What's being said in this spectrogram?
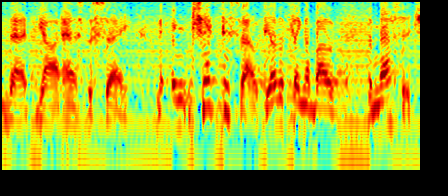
that God has to say. And check this out, the other thing about the message.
